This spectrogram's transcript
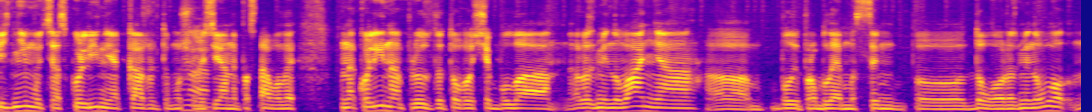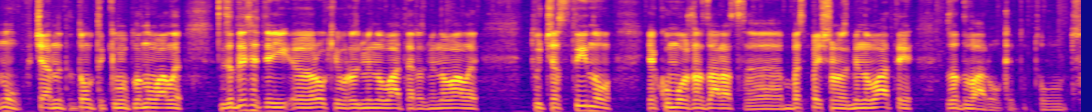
піднімуться з колін, як кажуть, тому що росіяни поставили на коліна. Плюс до того ще було розмінування, були проблеми з цим довго розмінувало. Ну, хоча не тому таки ми планували за 10 е, років розмінувати, розмінували ту частину, яку можна зараз е, безпечно розмінувати за два роки. Тобто от,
